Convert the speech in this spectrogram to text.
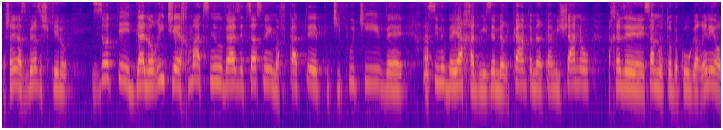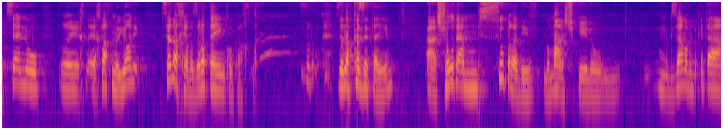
קשה לי להסביר את זה שכאילו, זאת דלורית שהחמצנו, ואז הצסנו עם אבקת אה, פוצ'י פוצ'י, ועשינו ביחד מזה מרקם, את המרקם אישנו, אחרי זה שמנו אותו בכור גרעיני, הוצאנו, אה, החלפנו יוני. בסדר אחי, אבל זה לא טעים כל כך. זה, לא, זה לא כזה טעים. השירות היה סופר אדיב, ממש, כאילו, מוגזם, אבל בקטע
